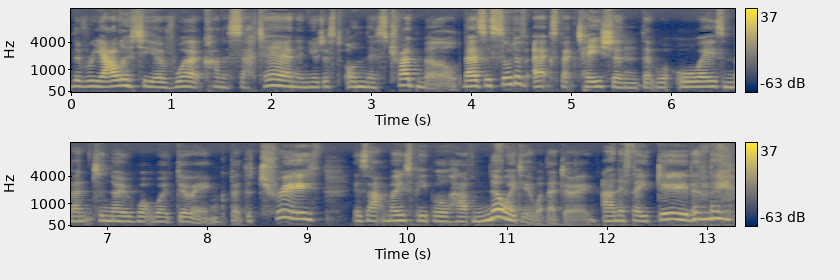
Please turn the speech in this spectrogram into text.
the reality of work kind of set in and you're just on this treadmill, there's a sort of expectation that we're always meant to know what we're doing. But the truth is that most people have no idea what they're doing. And if they do, then they,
